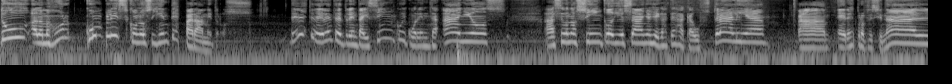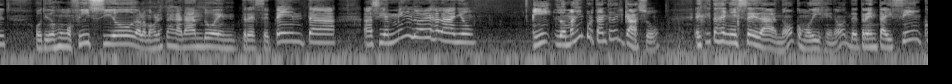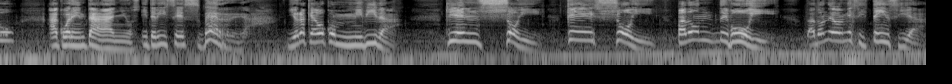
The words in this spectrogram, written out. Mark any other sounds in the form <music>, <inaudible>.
tú a lo mejor cumples con los siguientes parámetros. Debes tener entre 35 y 40 años. Hace unos 5 o 10 años llegaste acá a Australia. Ah, eres profesional o tienes un oficio. A lo mejor estás ganando entre 70 a 100 mil dólares al año. Y lo más importante del caso es que estás en esa edad, ¿no? Como dije, ¿no? De 35 a 40 años y te dices, verga, ¿y ahora qué hago con mi vida? ¿Quién soy? ¿Qué soy? ¿Para dónde voy? ¿A dónde va mi existencia?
